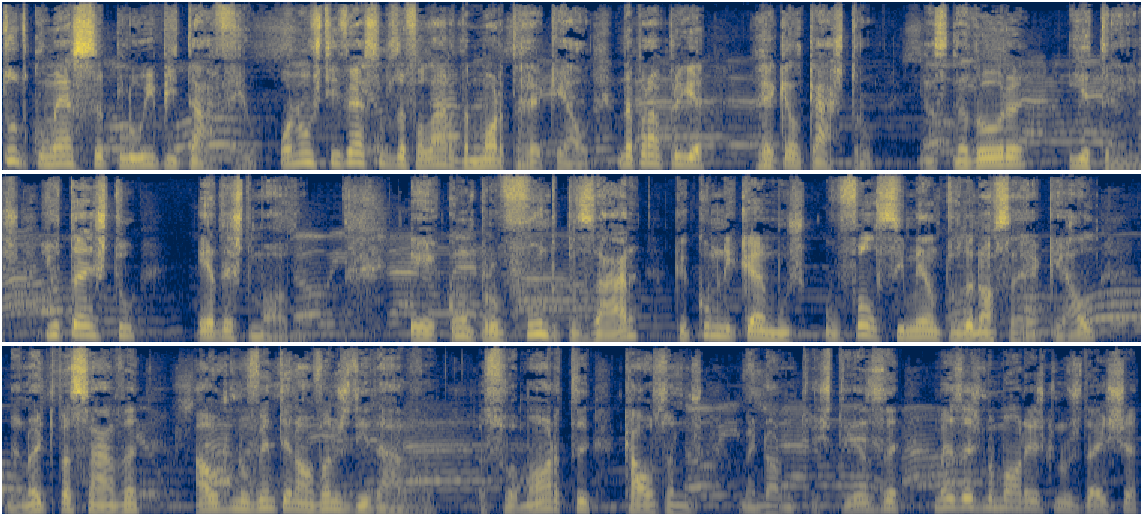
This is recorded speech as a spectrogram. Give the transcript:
Tudo começa pelo epitáfio, ou não estivéssemos a falar da morte de Raquel, da própria Raquel Castro, encenadora e atriz. E o texto é deste modo. É com profundo pesar que comunicamos o falecimento da nossa Raquel, na noite passada, aos 99 anos de idade. A sua morte causa-nos uma enorme tristeza, mas as memórias que nos deixa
